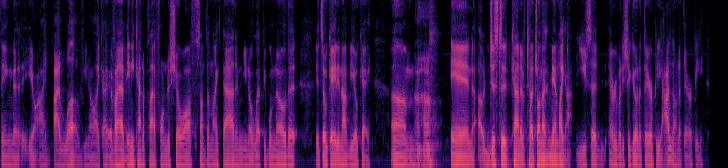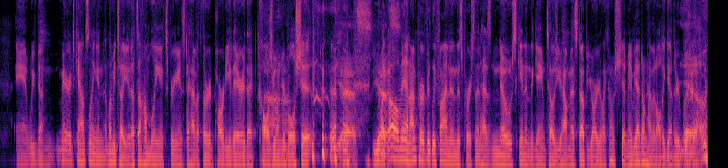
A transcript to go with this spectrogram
thing that you know i i love you know like I, if i have any kind of platform to show off something like that and you know let people know that it's okay to not be okay. Um uh-huh. and uh, just to kind of touch on that man like you said everybody should go to therapy. I've gone to therapy and we've done marriage counseling and let me tell you that's a humbling experience to have a third party there that calls uh-huh. you on your uh-huh. bullshit yes you're yes. like oh man i'm perfectly fine and this person that has no skin in the game tells you how messed up you are you're like oh shit maybe i don't have it all together but yeah. Um,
